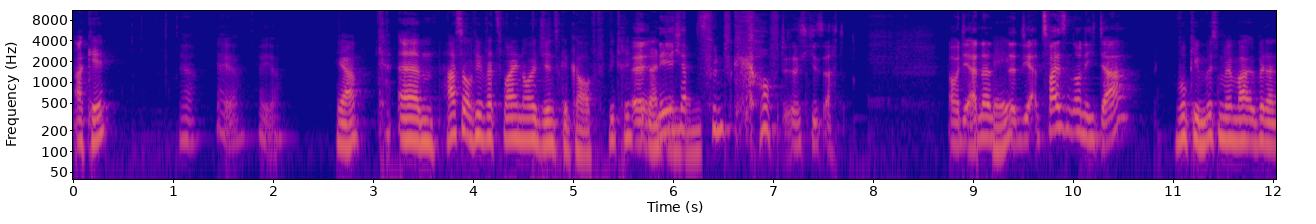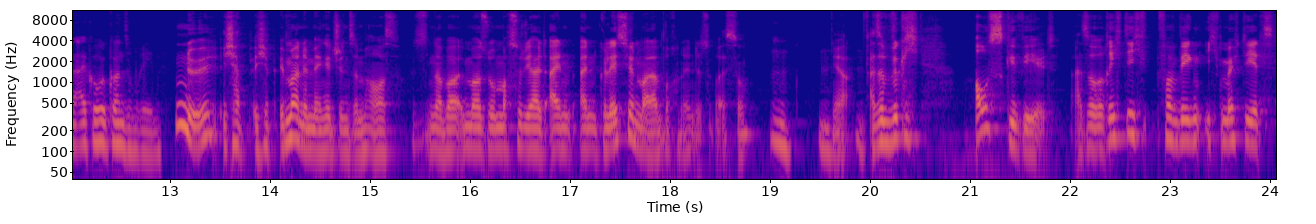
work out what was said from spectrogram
Okay. Ja, ja, ja, ja, ja. Ja. Ähm, hast du auf jeden Fall zwei neue Gins gekauft. Wie trinkst du Äh, dein nee, Gin ich habe fünf gekauft, ehrlich gesagt. Aber die anderen, Okay. die zwei sind noch nicht da. Wookie, müssen wir mal über deinen Alkoholkonsum reden. Nö, ich habe ich hab immer eine Menge Gins im Haus. Das sind aber immer so, machst du dir halt ein, ein Gläschen mal am Wochenende, so weißt du. Ja, also wirklich ausgewählt. Also richtig von wegen, ich möchte jetzt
